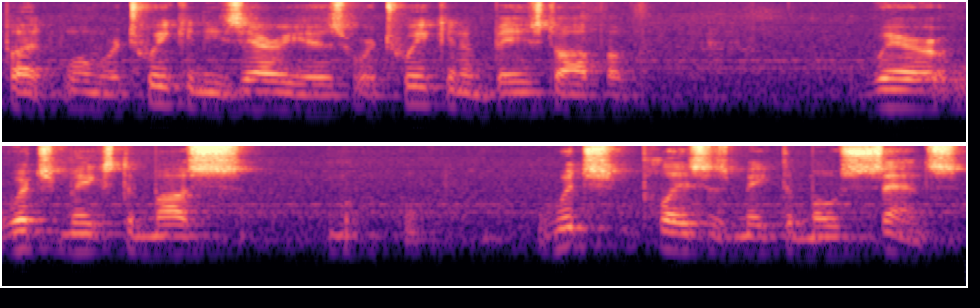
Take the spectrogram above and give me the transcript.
But when we're tweaking these areas, we're tweaking them based off of where, which makes the most, which places make the most sense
